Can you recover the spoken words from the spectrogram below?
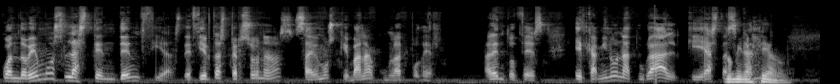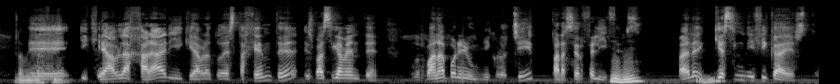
cuando vemos las tendencias de ciertas personas, sabemos que van a acumular poder. ¿vale? Entonces, el camino natural que ya está escrito, Dominación. Eh, y que habla Harari y que habla toda esta gente es básicamente nos van a poner un microchip para ser felices. ¿Vale? ¿Qué significa esto?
